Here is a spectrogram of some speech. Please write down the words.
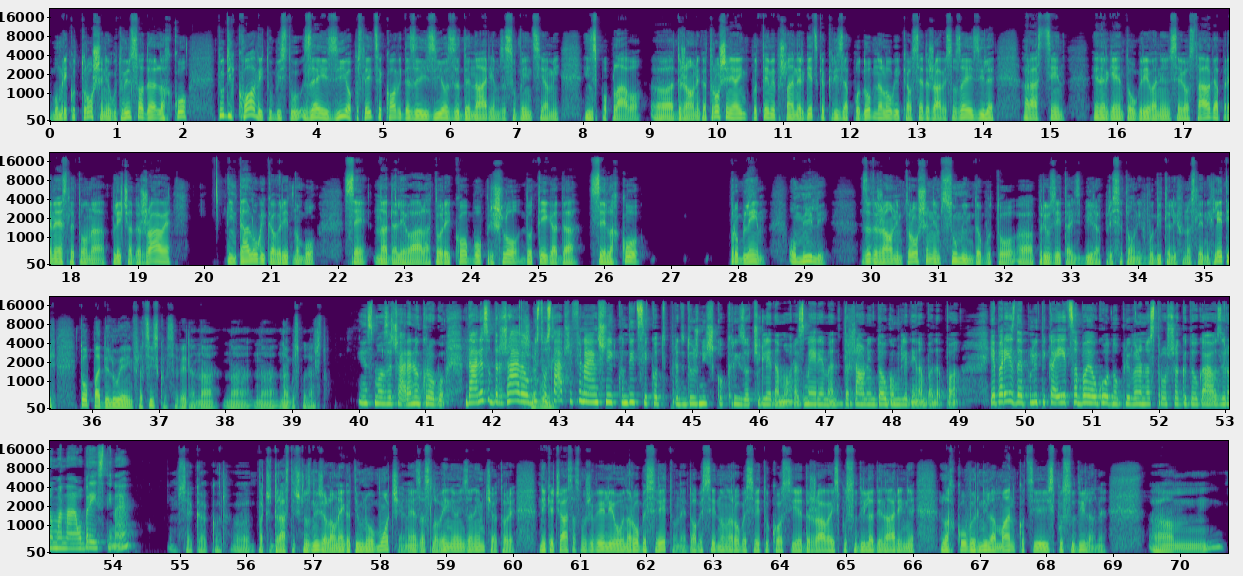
bom rekel, trošenje. Ugotovili so, da lahko tudi COVID v bistvu zajezijo, posledice COVID-a zajezijo z denarjem, z subvencijami in s poplavo uh, državnega trošenja. In potem je prišla energetska kriza, podobna logika, vse države so zajezile rast cen energentov, ogrevanja in vsega ostalega, prenesle to na pleča države. In ta logika verjetno bo se nadaljevala. Torej, ko bo prišlo do tega, da se lahko problem omili z državnim trošenjem, sumim, da bo to uh, prevzeta izbira pri svetovnih voditeljih v naslednjih letih. To pa deluje inflacijsko, seveda, na, na, na, na gospodarstvo. In smo začarani v krogu. Danes so države v bistvu v slabši finančni kondiciji kot pred dužniško krizo, če gledamo razmerje med državnim dolgom glede na BDP. Je pa res, da je politika ECB ugodno vplivala na strošek dolga oziroma na obresti, ne? Vsekakor. Pač drastično znižala v negativno območje ne, za Slovenijo in za Nemčijo. Torej, nekaj časa smo živeli v narobe svetu, ne, dobesedno narobe svetu, ko si je država izposodila denar in je lahko vrnila manj, kot si je izposodila. Ne. Um,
